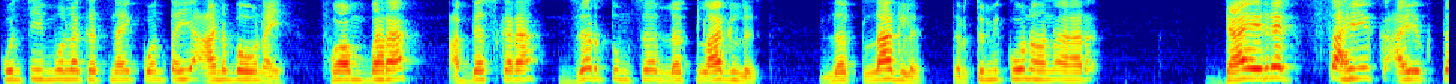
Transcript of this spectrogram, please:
कोणतीही मुलाखत नाही कोणताही अनुभव नाही. फॉर्म भरा अभ्यास करा. जर तुमचं लक लागलं लक लागलं तर तुम्ही कोण होणार? डायरेक्ट सहाय्यक आयुक्त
